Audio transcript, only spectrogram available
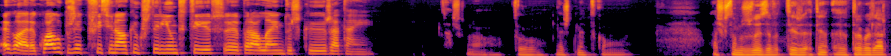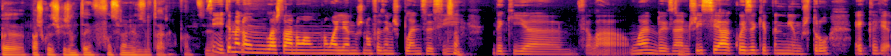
Agora, qual o projeto profissional que gostariam de ter uh, para além dos que já têm? Acho que não. Estou neste momento com. Acho que estamos os dois a, ter, a, a trabalhar para, para, as coisas que a gente tem funcionar e resultar. Pronto, Sim, é. e também não, lá está, não, não olhamos, não fazemos planos assim Sim. daqui a, sei lá, um ano, dois Sim. anos. E se há coisa que a pandemia mostrou, é que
